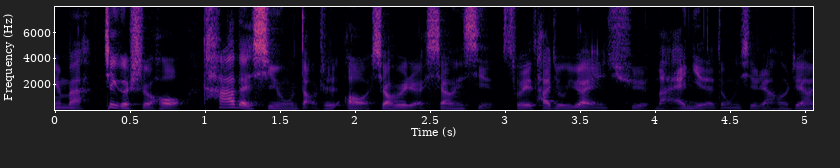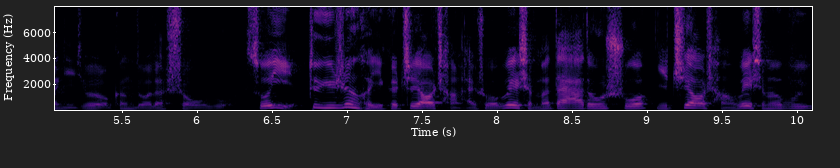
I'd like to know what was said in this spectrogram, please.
明白。这个时候，他的信用导致哦，消费者相信，所以他就愿意去买你的东西，然后这样你就有更多的收入。所以，对于任何一个制药厂来说，为什么大家都说你制药厂为什么不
